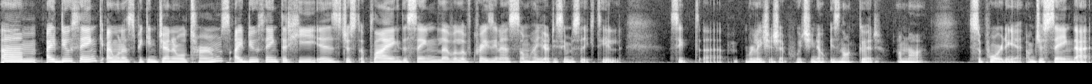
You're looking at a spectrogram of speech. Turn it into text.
Um, I do think, I want to speak in general terms, I do think that he is just applying the same level of craziness som han gör till sin musik till uh, relationship, which you know is not good. I'm not supporting it. I'm just saying that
